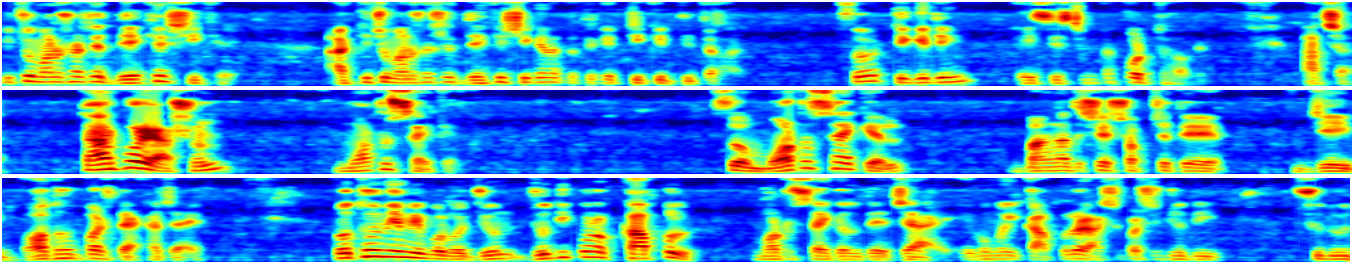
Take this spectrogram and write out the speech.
কিছু মানুষ আছে দেখে শিখে। আর কিছু মানুষ আছে দেখে শিখে না, তাদেরকে টিকিট দিতে হয়। সো টিকিটিং এই সিস্টেমটা করতে হবে। আচ্ছা তারপরে আসুন মোটরসাইকেল সো মোটরসাইকেল বাংলাদেশের সবচেয়ে যেই বদ অভ্যাস দেখা যায় প্রথমে আমি বলব জন- যদি কোনো কাপল মোটরসাইকেল দিয়ে যায় এবং ওই কাপলের আশেপাশে যদি শুধু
